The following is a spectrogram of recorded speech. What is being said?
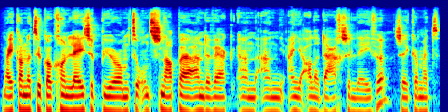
Maar je kan natuurlijk ook gewoon lezen puur om te ontsnappen aan, de werk, aan, aan, aan je alledaagse leven. Zeker met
